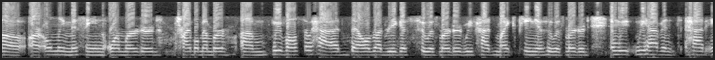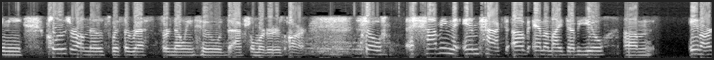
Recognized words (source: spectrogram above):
uh, our only missing or murdered tribal member. Um, we've also had Belle Rodriguez, who was murdered. We've had Mike Pena, who was murdered, and we we haven't had any closure on those with arrests or knowing who the actual murderers are. So, having the impact of MMIW um, in our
